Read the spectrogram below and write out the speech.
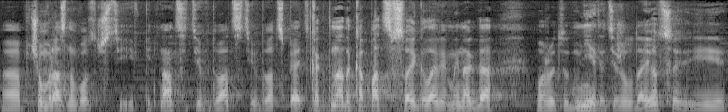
А, Причем в разном возрасте, и в 15, и в 20, и в 25. Как-то надо копаться в своей голове. Мы иногда, может быть, мне это тяжело дается, и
